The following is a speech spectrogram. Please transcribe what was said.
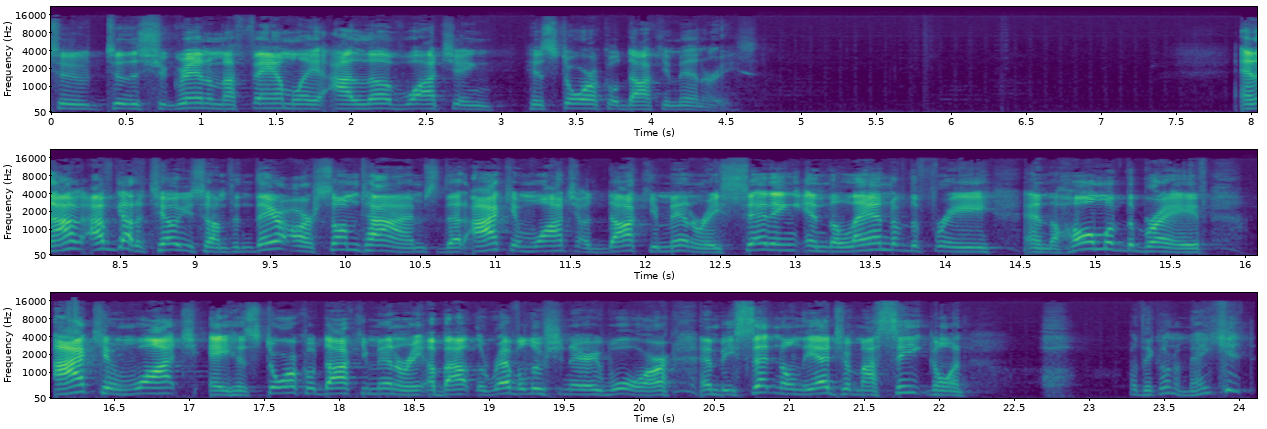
to, to the chagrin of my family, I love watching historical documentaries. And I, have got to tell you something. There are some times that I can watch a documentary setting in the land of the free and the home of the brave. I can watch a historical documentary about the Revolutionary War and be sitting on the edge of my seat going, oh, Are they going to make it?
